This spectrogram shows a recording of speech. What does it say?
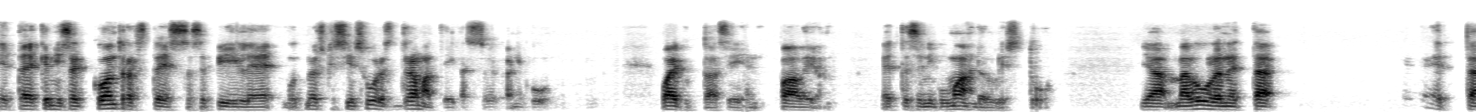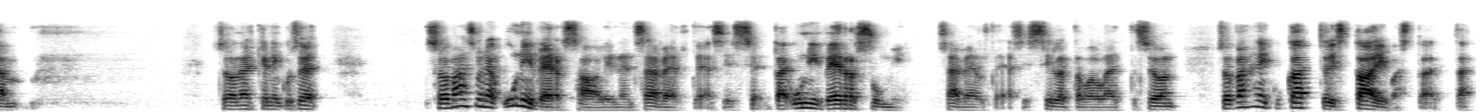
Että ehkä niissä kontrasteissa se piilee, mutta myöskin siinä suuressa dramatiikassa, joka niin kuin vaikuttaa siihen paljon, että se niin kuin mahdollistuu. Ja mä luulen, että, että se on ehkä niin kuin se se on vähän semmoinen universaalinen säveltäjä, siis se, tai universumi säveltäjä, siis sillä tavalla, että se on, se on vähän niin kuin kattelisi taivasta, että,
